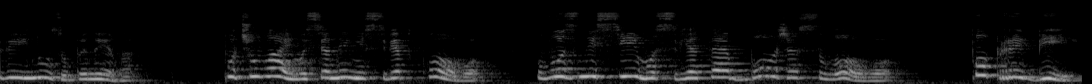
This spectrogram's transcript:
війну зупинила. Почуваймося нині святково, вознесімо святе Боже Слово. Попри біль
